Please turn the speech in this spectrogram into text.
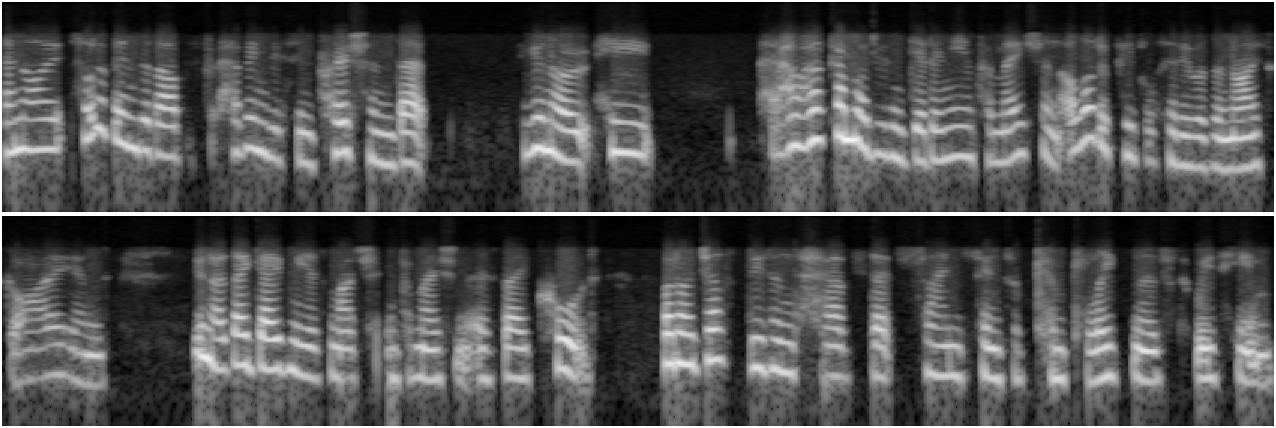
And I sort of ended up having this impression that, you know, he, how, how come I didn't get any information? A lot of people said he was a nice guy and you know, they gave me as much information as they could, but I just didn't have that same sense of completeness with him.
